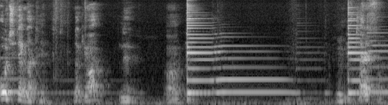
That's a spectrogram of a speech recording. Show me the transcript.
옳지 된것 같아 느낌 와? 네. 어. 응, 잘했어.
